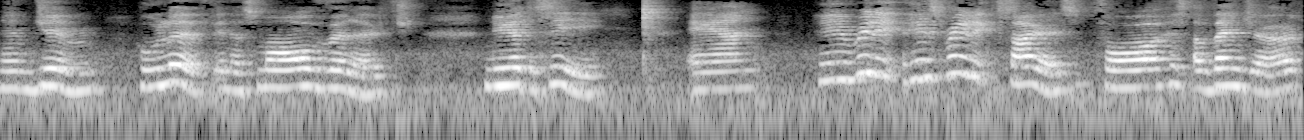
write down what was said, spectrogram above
named Jim who lived in a small village near the sea and he really he's really excited for his adventure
